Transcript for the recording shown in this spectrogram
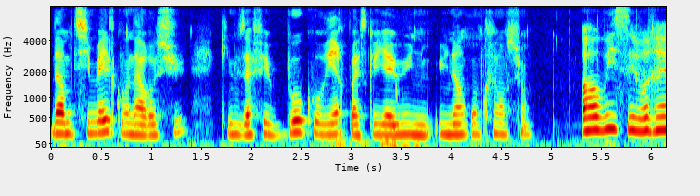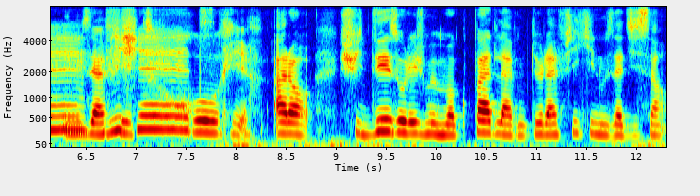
d'un petit mail qu'on a reçu qui nous a fait beaucoup rire parce qu'il y a eu une, une incompréhension. Oh oui, c'est vrai. Il nous a fait trop rire. Alors, je suis désolée, je me moque pas de la, de la fille qui nous a dit ça,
